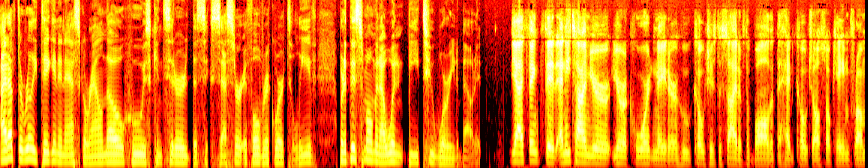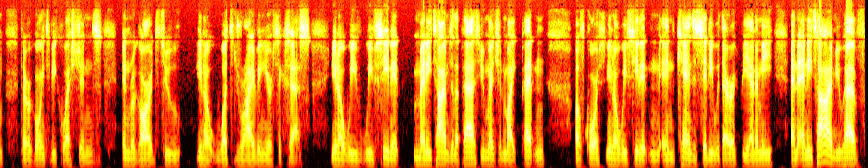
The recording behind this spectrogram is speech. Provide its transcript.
I'd have to really dig in and ask around, though, who is considered the successor if Ulbrich were to leave. But at this moment, I wouldn't be too worried about it. Yeah, I think that anytime you're you're a coordinator who coaches the side of the ball that the head coach also came from, there are going to be questions in regards to you know what's driving your success. You know, we've we've seen it many times in the past. You mentioned Mike Pettine. Of course, you know, we've seen it in, in Kansas City with Eric Bieniemy. And anytime you have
